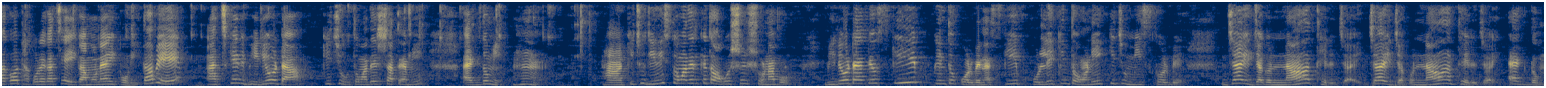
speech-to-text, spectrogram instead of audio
থাকো, ঠাকুরের কাছে এই কামনাই করি। তবে আজকের ভিডিওটা কিছু তোমাদের সাথে আমি একদমই, হুম হ্যাঁ কিছু জিনিস তোমাদেরকে তো অবশ্যই শোনাবো। ভিডিওটাকে স্কিপ কিন্তু করবে না, স্কিপ করলে কিন্তু অনেক কিছু মিস করবে। জয় জগন্নাথের জয় জয় জগন্নাথের জয়, একদম।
